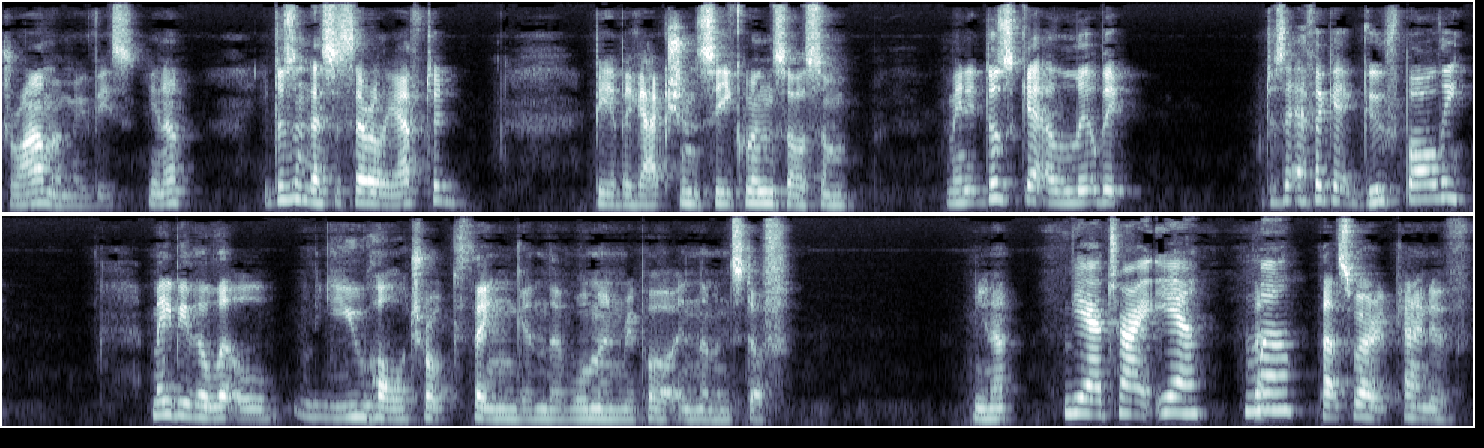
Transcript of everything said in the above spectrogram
drama movies. You know, it doesn't necessarily have to be a big action sequence or some. I mean, it does get a little bit. Does it ever get goofbally? Maybe the little U-Haul truck thing and the woman reporting them and stuff. You know. Yeah, try It. yeah. well, that's where it kind of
